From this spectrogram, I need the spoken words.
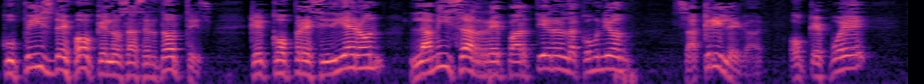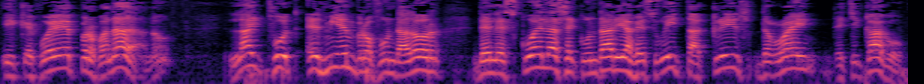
Cupís dejó que los sacerdotes que copresidieron la misa repartieran la comunión sacrílega o que fue y que fue profanada, ¿no? Lightfoot es miembro fundador de la escuela secundaria jesuita Christ the Reign de Chicago,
